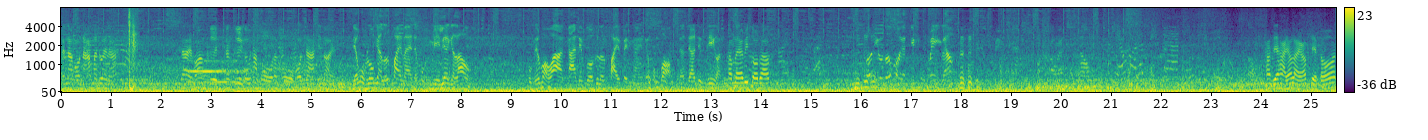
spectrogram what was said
แนะนำเอาน้ำมาด้วยนะ ใช่เพราะกลางคืนกลางคืนเขาทำโอทำโอเขาชาร์จนิดหน่อย เดี๋ยวผมลงจากรถไฟไปเดี๋ยวผมมีเรื่องจะเล่า ผมจะบอกว่าการเตรียมตัวขึ้นรถไฟเป็นไงเดี๋ยวผมบอกเดี๋ยวเดี๋ยวถึงที่ก่อนทำอะไรครับพี่โต๊ดครับรถหิวรถบอกอยากกินหมูปิ้งอีกแล้วเอาค่าเสียหายเท่าไหร่ครับเสียโต๊ด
